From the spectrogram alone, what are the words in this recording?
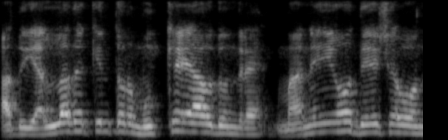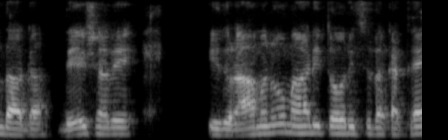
ಅದು ಎಲ್ಲದಕ್ಕಿಂತ ಮುಖ್ಯ ಯಾವುದು ಅಂದ್ರೆ ಮನೆಯೋ ದೇಶವೋ ಒಂದಾಗ ದೇಶವೇ, ಇದು ರಾಮನೂ ಮಾಡಿ ತೋರಿಸಿದ ಕಥೆ.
